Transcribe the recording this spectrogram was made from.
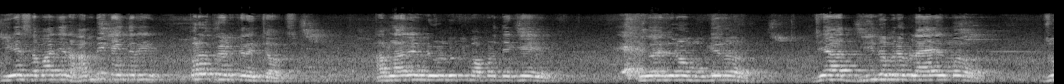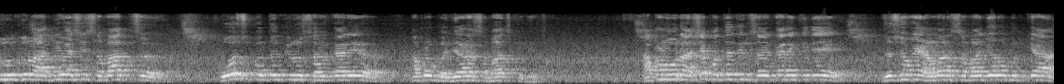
की हे समाजेन हम बी काहीतरी परतफेड करायचे आहोत आपल्याला निवडणुकी आपण देखील शिवाजीराव मुगेनं जे आज जी नंबरे ब्लाय मग जो जो आदिवासी समाजचं तोच पद्धतीनं सहकार्य आपण बजारा समाज केले. आपण म्हणून अशा पद्धतीने सहकार्य केले जसं काही आम्हाला समाजावर मुख्या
